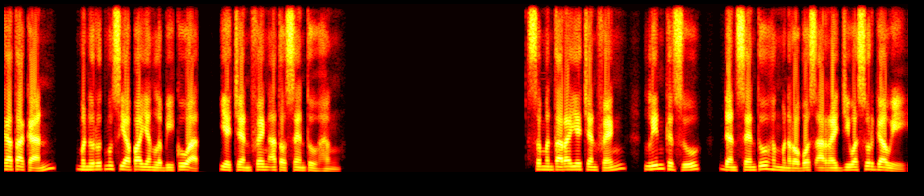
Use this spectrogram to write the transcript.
Katakan, menurutmu siapa yang lebih kuat, Ye Chen Feng atau Shen Tu Heng? Sementara Ye Chen Feng, Lin Kesu, dan Shen Tu Heng menerobos arai jiwa surgawi,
